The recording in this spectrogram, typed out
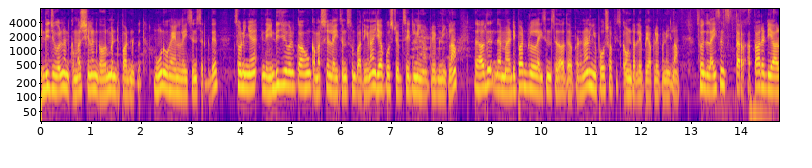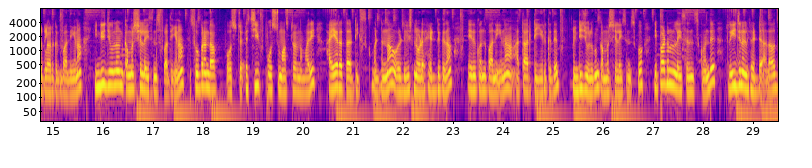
Individual and commercial and government department மூணு வகையான லைசன்ஸ் இருக்குது. ஸோ நீங்கள் இந்த இண்டிவிஜுவலுக்காகவும் கமர்ஷியல் லைசன்ஸும் பார்த்தீங்கன்னா இந்தியா போஸ்ட் வெப்சைட்டில் நீங்கள் அப்ளை பண்ணிக்கலாம். அதாவது நம்ம டிபார்ட்மெண்டல் லைசன்ஸ் ஏதாவது தேவைப்படுதுன்னா நீங்கள் போஸ்ட் ஆஃபீஸ் கவுண்டரில் போய் அப்ளை பண்ணிக்கலாம். ஸோ இந்த லைசன்ஸ் தர அத்தாரிட்டி யாருக்குள்ள இருக்குன்னு பார்த்தீங்கன்னா இண்டிவிஜுவல் அண்ட் கமர்ஷியல் லைசன்ஸ் பார்த்தீங்கன்னா superintendent of post chief post master இந்த மாதிரி ஹையர் அத்தாரிட்டிஸ்க்கு மட்டும்தான் ஒரு டிவிஷனோட ஹெட்டுக்கு தான் இதுக்கு வந்து பார்த்தீங்கன்னா அத்தாரிட்டி இருக்குது. இண்டிவிஜுவலுக்கும் கமர்ஷியல் லைசன்ஸுக்கும் டிபார்ட்மெண்டல் லைசன்ஸ்க்கு வந்து ரீஜனல் ஹெட் அதாவது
